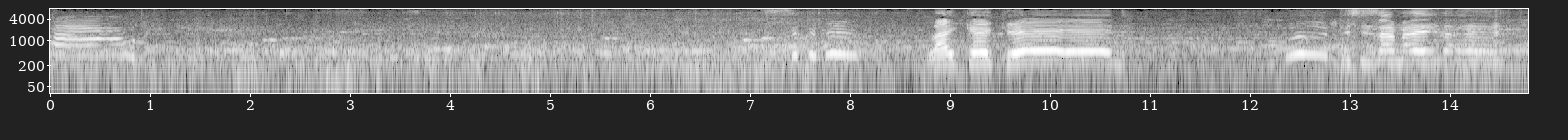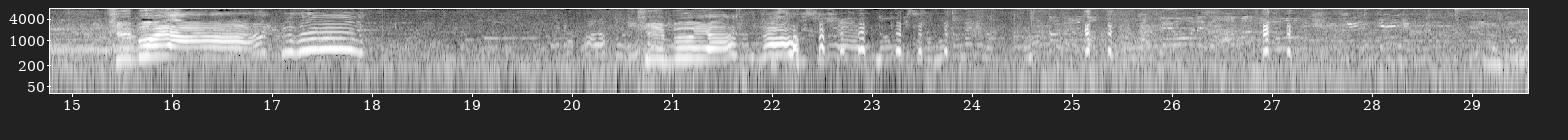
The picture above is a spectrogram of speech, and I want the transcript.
wow! like a kid. Woo, this is amazing. Shibuya! 渋谷。のの優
